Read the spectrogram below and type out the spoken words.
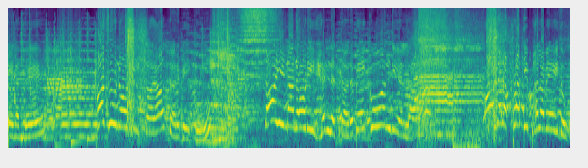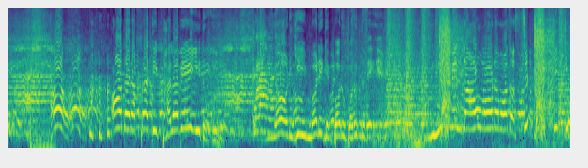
ಏನಂದೆ? ಹಸು ನೋಡಿ ಕರ ತರಬೇಕು. ತಾಯಿನ ನೋಡಿ ಹೆಣ್ಣು ತರಬೇಕು ಅಂದಿಯಲ್ಲ. ಅದರ ಪ್ರತಿಫಲವೇ ಇದು. ಪ್ರತಿಫಲವೇ ಇದು. ನೋಡಿ, ಈ ಮಡಿಗೆ ಬರು ಬರುತ್ತದೆ. ನಿಮ್ಮಿಂದ ಅವಮಾನವಾದ ಸಿಟ್ಟು ಕಿಚ್ಚು.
